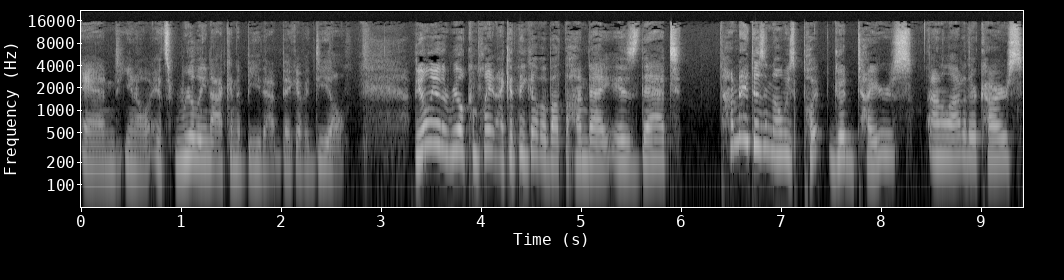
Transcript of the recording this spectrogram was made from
And, you know, it's really not going to be that big of a deal. The only other real complaint I can think of about the Hyundai is that Hyundai doesn't always put good tires on a lot of their cars.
